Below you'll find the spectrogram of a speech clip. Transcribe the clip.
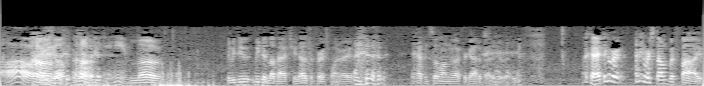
Oh, there you go. Oh, For Love of the Game. Love. Did we do? We did Love Actually. That was the first one, right? it happened so long ago, I forgot about it already. Okay, I think we're. I think we're stumped with five.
